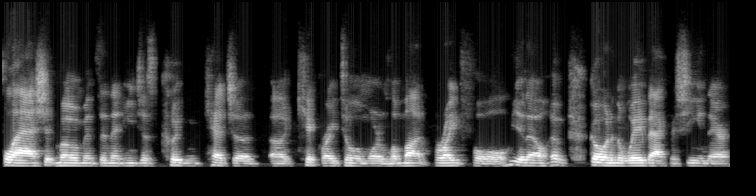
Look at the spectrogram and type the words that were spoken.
flash at moments and then he just couldn't catch a, a kick right to him, or Lamont Brightful, you know, going in the Wayback Machine there.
